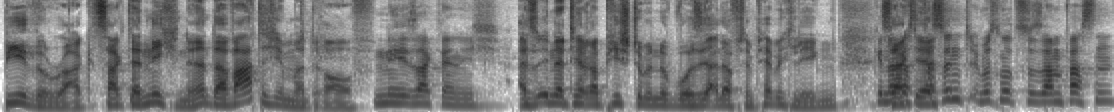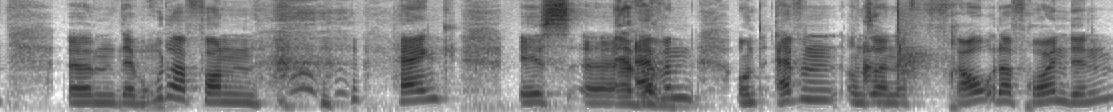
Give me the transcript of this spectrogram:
Be the Rug, sagt er nicht, ne? Da warte ich immer drauf. Nee, sagt er nicht. Also in der Therapiestunde, wo sie alle auf dem Teppich liegen, Genau, sagt das, er, das sind, wir müssen nur zusammenfassen. Ähm, der Bruder von Hank ist äh, Evan. Evan. und Evan und seine Frau oder Freundin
